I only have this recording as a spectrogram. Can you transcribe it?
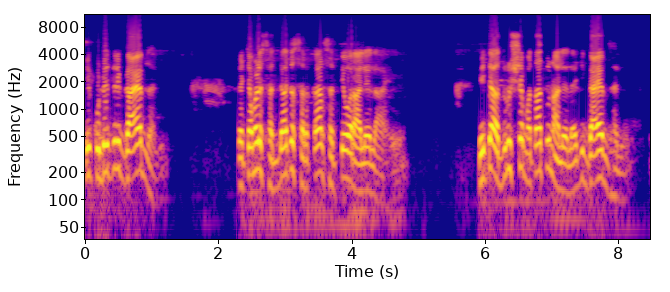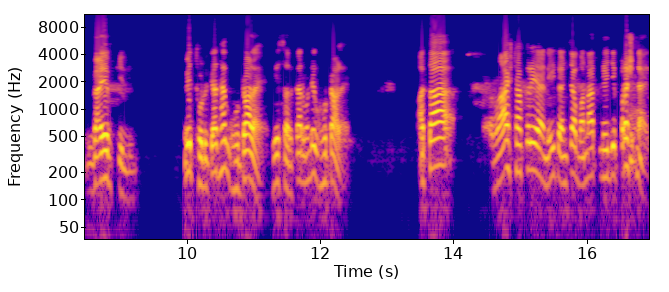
ही कुठेतरी गायब झाली. त्याच्यामुळे सध्याचं सरकार सत्तेवर आलेलं आहे. हे त्या अदृश्य मतातून आलेलं आहे जी गायब झाली गायब केली. म्हणजे थोडक्यात हा घोटाळा आहे. हे सरकारमध्ये घोटाळा आहे. आता राज ठाकरे यांनी त्यांच्या मनातले जे प्रश्न आहेत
